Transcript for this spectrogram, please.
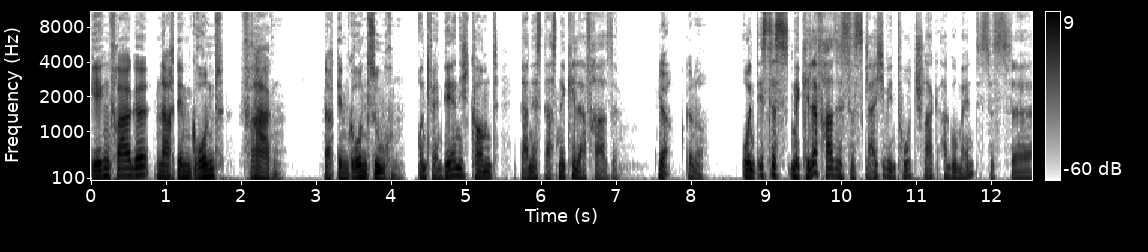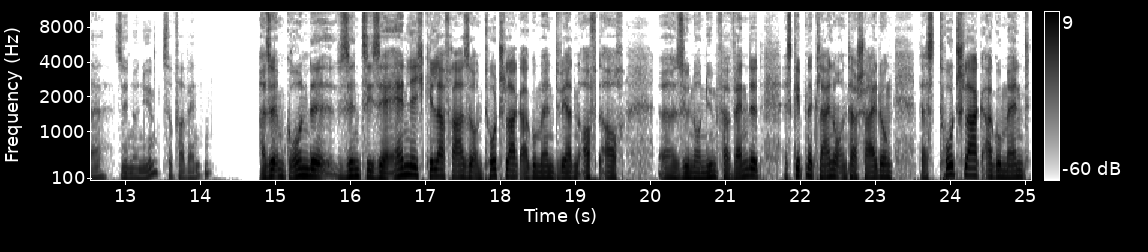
Gegenfrage nach dem Grund fragen, nach dem Grund suchen. Und wenn der nicht kommt, dann ist das eine Killerphrase. Ja, genau. Und ist das eine Killerphrase, ist das gleiche wie ein Totschlagargument? Ist das äh, synonym zu verwenden? Also im Grunde sind sie sehr ähnlich. Killerphrase und Totschlagargument werden oft auch äh, synonym verwendet. Es gibt eine kleine Unterscheidung. Das Totschlagargument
